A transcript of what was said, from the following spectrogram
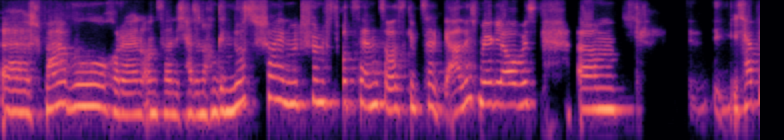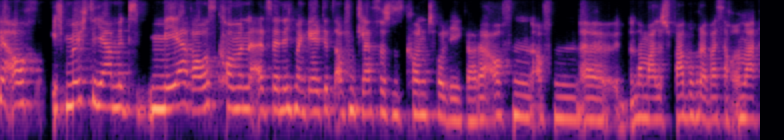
äh, Sparbuch oder in unseren, ich hatte noch einen Genussschein mit fünf Prozent, sowas gibt's halt gar nicht mehr, glaube ich. Ähm, ich habe ja auch, ich möchte ja mit mehr rauskommen, als wenn ich mein Geld jetzt auf ein klassisches Konto lege oder auf ein, auf ein äh, normales Sparbuch oder was auch immer.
